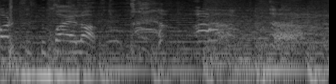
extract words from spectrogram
Corpses to pile up. Ah.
